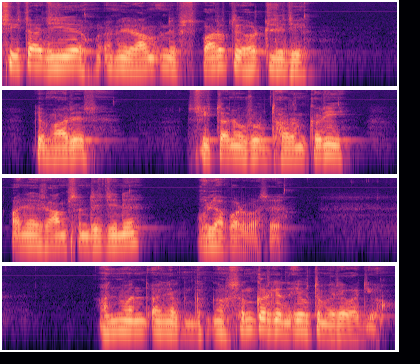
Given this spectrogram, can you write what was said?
સીતાજીએ અને રામ અને પાર્વતી હટ લીધી કે મારે સીતાનું રૂપ ધારણ કરી અને રામચંદ્રજીને ભૂલા પાડવા છે. હનુમંત અને શંકર કે એવું તમે રહેવા દો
